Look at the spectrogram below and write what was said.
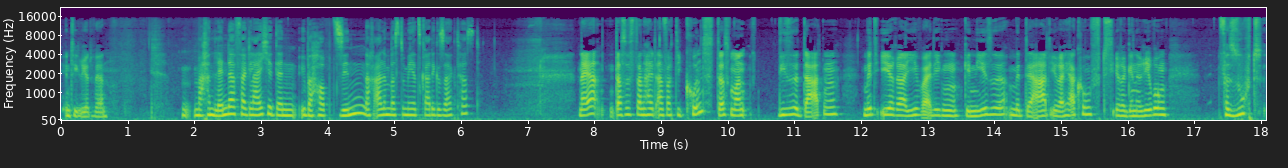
integriert werden. Machen Ländervergleiche denn überhaupt Sinn, nach allem, was du mir jetzt gerade gesagt hast? Naja, das ist dann halt einfach die Kunst, dass man diese Daten mit ihrer jeweiligen Genese, mit der Art ihrer Herkunft, ihrer Generierung versucht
